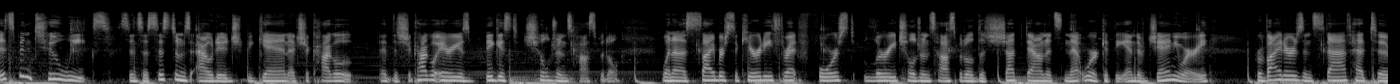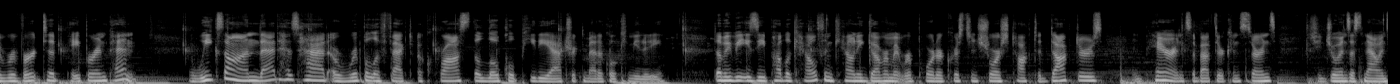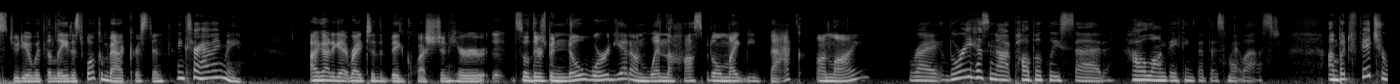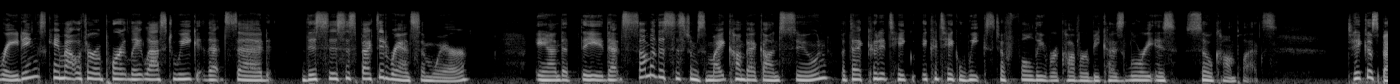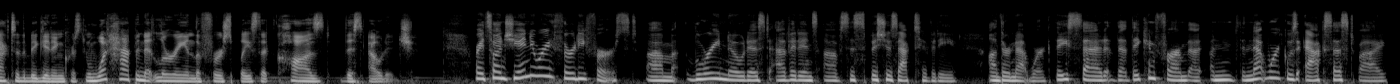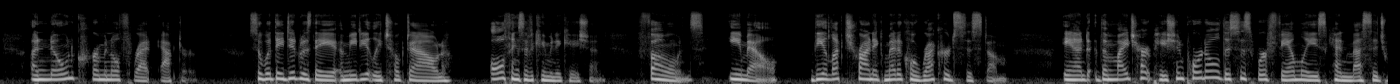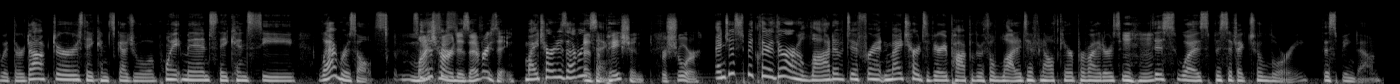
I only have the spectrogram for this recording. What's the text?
It's been two weeks since a systems outage began at Chicago at the Chicago area's biggest children's hospital when a cybersecurity threat forced Lurie Children's Hospital to shut down its network at the end of January. Providers and staff had to revert to paper and pen. Weeks on, that has had a ripple effect across the local pediatric medical community. WBEZ public health and county government reporter Kristen Schorsch talked to doctors and parents about their concerns. She joins us now in studio with the latest. Welcome back, Kristen. Thanks for having me. I got to get right to the big question here. So, there's been no word yet on when the hospital might be back online? Right. Lurie has not publicly said how long they think that this might last. Um, but Fitch Ratings came out with a report late last week that said this is suspected ransomware and that the that some of the systems might come back on soon, but that could it take it could take weeks to fully recover because Lurie is so complex. Take us back to the beginning, Kristen. What happened at Lurie in the first place that caused this outage? Right. So on January 31st, um, Lurie noticed evidence of suspicious activity on their network. They said that they confirmed that the network was accessed by a known criminal threat actor. So what they did was they immediately took down all things of communication phones, email, the electronic medical record system. And the MyChart patient portal, this is where families can message with their doctors, they can schedule appointments, they can see lab results. So MyChart is, is, everything. MyChart is everything. As a patient, for sure. And just to be clear, there are a lot of different, MyChart's very popular with a lot of different healthcare providers. Mm-hmm. This was specific to Lurie, this being down.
